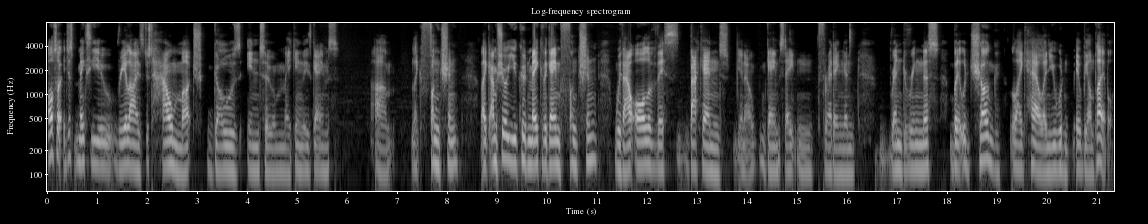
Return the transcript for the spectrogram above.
also, it just makes you realize just how much goes into making these games um, like function like, I'm sure you could make the game function without all of this back end, you know, game state and threading and renderingness, but it would chug like hell and you wouldn't, it would be unplayable.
